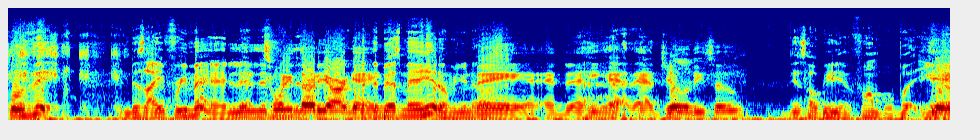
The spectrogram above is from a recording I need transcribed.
for Vic. And this like free man. Let- let- 20, let- 30 yard let game. The best man hit him. You know. Man, and then he had that agility too. Just hope he didn't fumble, but you Yeah,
